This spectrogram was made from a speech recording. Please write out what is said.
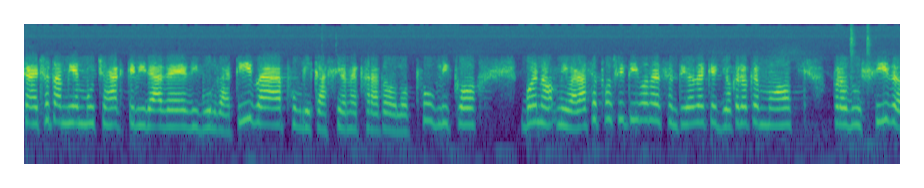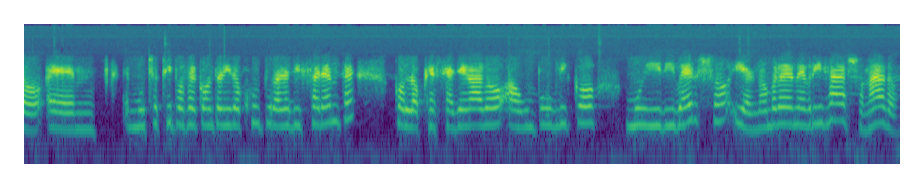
Se han hecho también muchas actividades divulgativas, publicaciones para todos los públicos, bueno, mi balance es positivo en el sentido de que yo creo que hemos producido eh, muchos tipos de contenidos culturales diferentes con los que se ha llegado a un público muy diverso y el nombre de Nebrija ha sonado,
